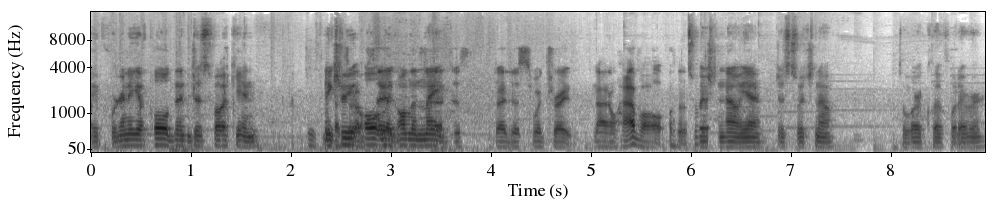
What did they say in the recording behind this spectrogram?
If we're gonna get pulled, then just fucking make sure you what I'm all like on the Should I night. just, I just switch right? I don't have all. Switch now, yeah. Just switch now. To Wardcliffe, whatever.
